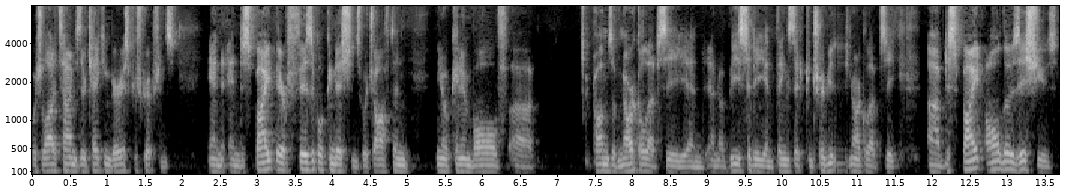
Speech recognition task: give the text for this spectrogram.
which a lot of times they're taking various prescriptions, and and despite their physical conditions, which often you know can involve uh, problems of narcolepsy and, and obesity and things that contribute to narcolepsy, uh, despite all those issues,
